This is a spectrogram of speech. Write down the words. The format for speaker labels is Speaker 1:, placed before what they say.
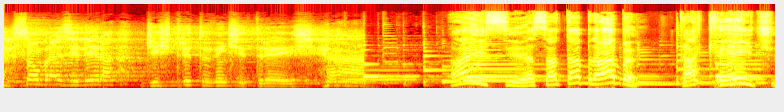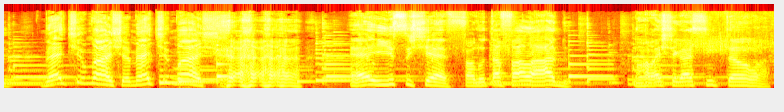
Speaker 1: Versão brasileira, Distrito 23.
Speaker 2: Aí, se essa tá braba, tá quente. Mete marcha, mete marcha.
Speaker 3: é isso, chefe. Falou, tá falado. Nós vai chegar assim então, ó.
